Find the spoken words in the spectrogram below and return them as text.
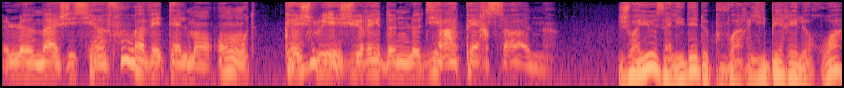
le magicien fou avait tellement honte que je lui ai juré de ne le dire à personne. Joyeuse à l'idée de pouvoir libérer le roi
